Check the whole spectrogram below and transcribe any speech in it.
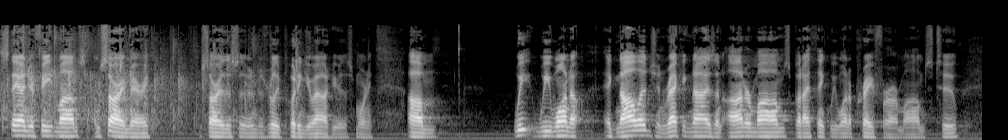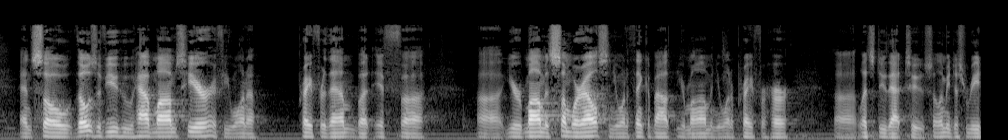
Stay on your feet, moms. I'm sorry, Mary. I'm sorry. This I'm just really putting you out here this morning. Um, we we want to acknowledge and recognize and honor moms, but I think we want to pray for our moms too. And so, those of you who have moms here, if you want to pray for them, but if uh, uh, your mom is somewhere else and you want to think about your mom and you want to pray for her, uh, let's do that too. So, let me just read,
